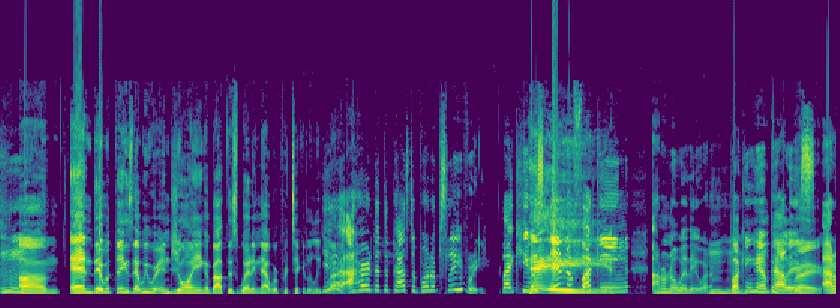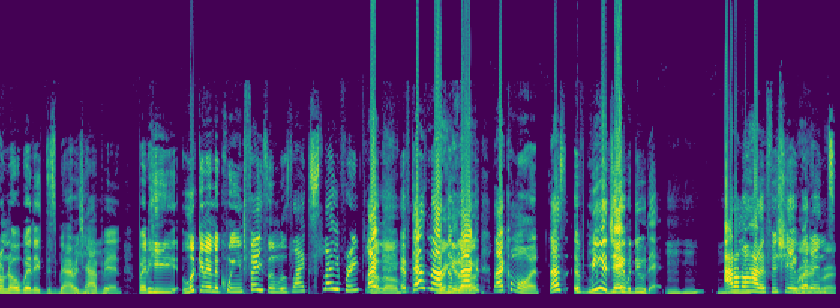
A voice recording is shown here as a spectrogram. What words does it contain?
Mm-hmm. Um, and there were things that we were enjoying about this wedding that were particularly Yeah, black. I heard that the pastor brought up slavery. Like he was in the fucking I don't know where they were. Mhm. Buckingham Palace. Right. I don't know where they, this marriage Mm-hmm. happened. But he looking in the queen's face and was like slavery. Like Hello. if that's not Bring the black up. like come on. That's if me and Jay would do that. Mm-hmm. I don't know how to officiate Right, weddings, right,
